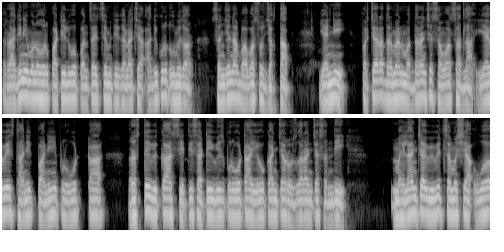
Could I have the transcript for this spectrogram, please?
रागिनी मनोहर पाटील व पंचायत समिती गणाच्या अधिकृत उमेदवार संजना बाबासो जगताप यांनी प्रचारादरम्यान मतदारांशी संवाद साधला. यावेळी स्थानिक पाणी पुरवठा रस्ते विकास शेतीसाठी वीज पुरवठा युवकांच्या रोजगारांच्या संधी महिलांच्या विविध समस्या व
